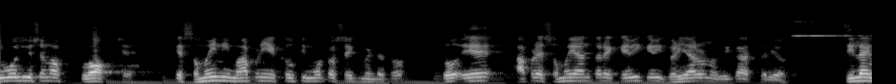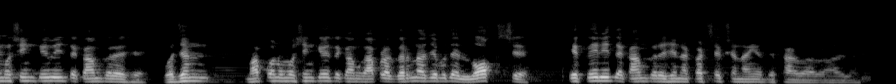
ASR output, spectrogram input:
ઇવોલ્યુશન ઓફ ક્લોક છે, કે સમયની માપણી એક સૌથી મોટો સેગમેન્ટ હતો. તો એ આપણે સમયાંતરે કેવી કેવી ઘડિયાળોનો વિકાસ કર્યો, સિલાઈ મશીન કેવી રીતે કામ કરે છે, વજન માપવાનું મશીન કેવી રીતે કામ કરે આપણા ઘરના જે બધા લોક્સ છે, એ કઈ રીતે કામ કરે છે, એના કટ સેક્શન અહીંયા દેખાડવામાં આવેલા છે.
